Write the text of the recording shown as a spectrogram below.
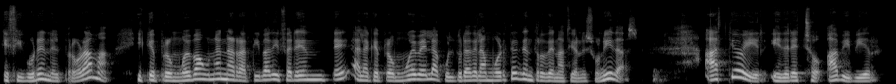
que figure en el programa y que promueva una narrativa diferente a la que promueve la cultura de la muerte dentro de Naciones Unidas. Hazte oír y derecho a vivir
